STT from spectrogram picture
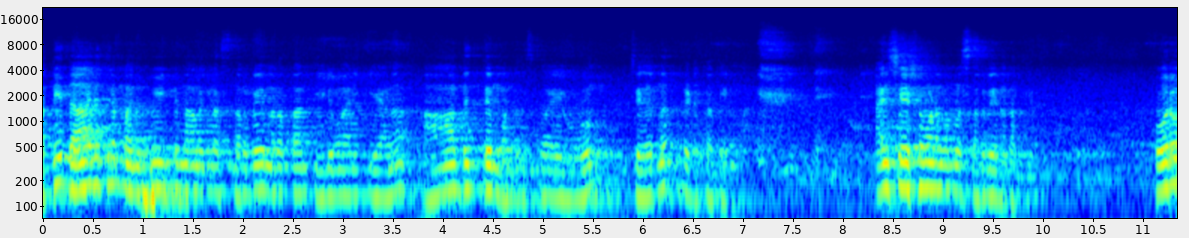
അതിദാരിദ്ര്യം അനുഭവിക്കുന്ന ആളുകളെ സർവേ നടത്താൻ തീരുമാനിക്കുകയാണ് ആദ്യത്തെ മന്ത്രിസഭാ യോഗവും ചേർന്ന് എടുത്ത തീരുമാനം. അതിനുശേഷമാണ് നമ്മൾ സർവേ നടത്തിയത്. ഓരോ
